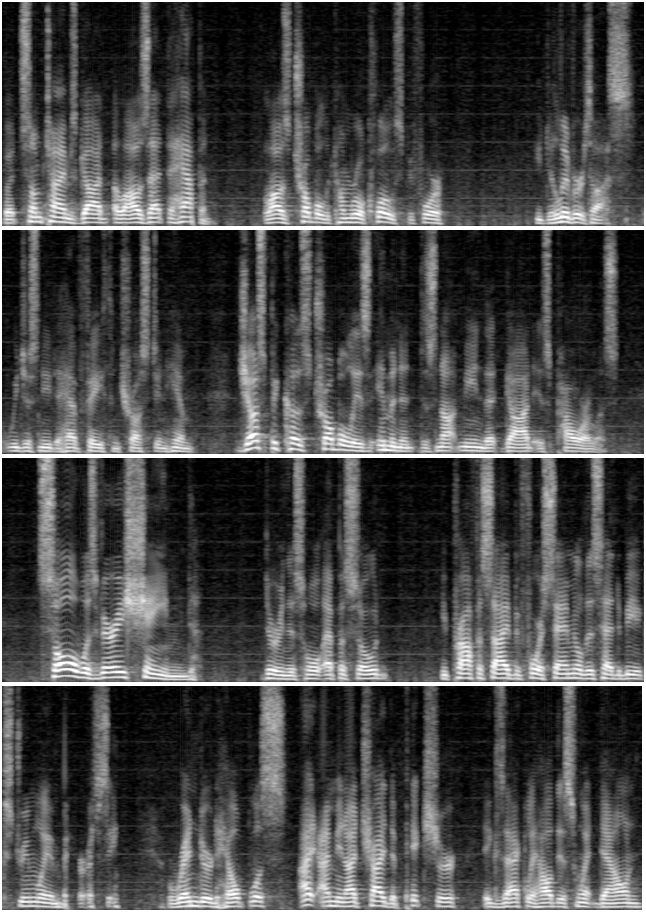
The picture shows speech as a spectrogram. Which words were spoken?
But sometimes God allows that to happen, allows trouble to come real close before He delivers us. We just need to have faith and trust in Him. Just because trouble is imminent does not mean that God is powerless. Saul was very shamed during this whole episode. He prophesied before Samuel this had to be extremely embarrassing, rendered helpless. I, I mean, I tried to picture exactly how this went down.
